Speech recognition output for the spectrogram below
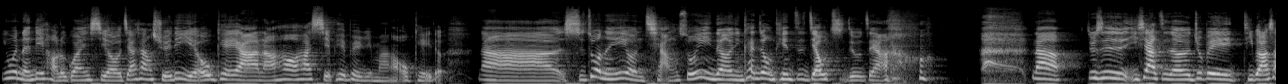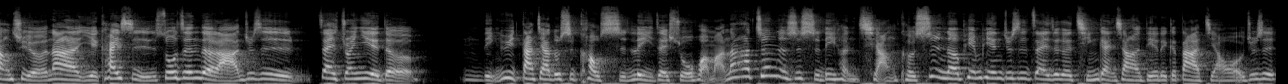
因为能力好的关系哦，加上学历也 OK 啊，然后他写 paper 也蛮 OK 的。那实作能力又很强，所以呢，你看这种天之骄子就是这样，那就是一下子呢就被提拔上去了。那也开始说真的啦，就是在专业的。嗯，领域大家都是靠实力在说话嘛，那他真的是实力很强，可是呢，偏偏就是在这个情感上跌了一个大跤哦，就是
